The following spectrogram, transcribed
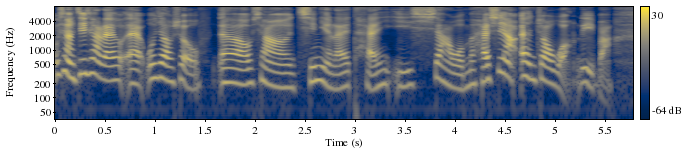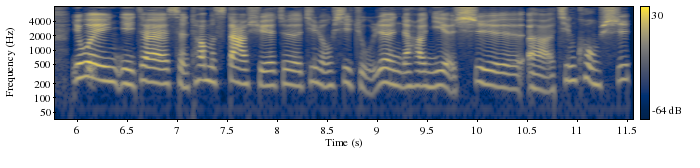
我想接下来，哎，翁教授，呃，我想请你来谈一下，我们还是要按照往例吧，因为你在 St. Thomas 大学这金融系主任，然后你也是呃金控师，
